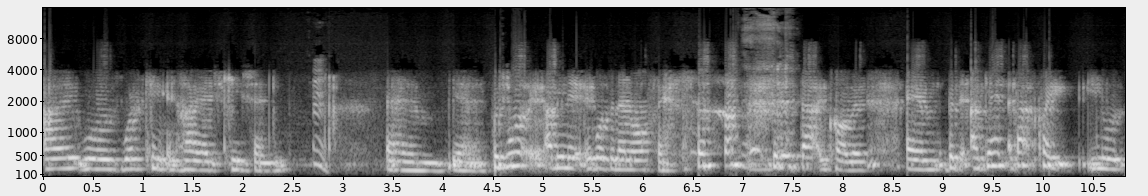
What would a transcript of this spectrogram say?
I was working in higher education. Hmm Um, yeah, which was, I mean, it, it wasn't an office, so there's that in common. Um, but again, that's quite, you know,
